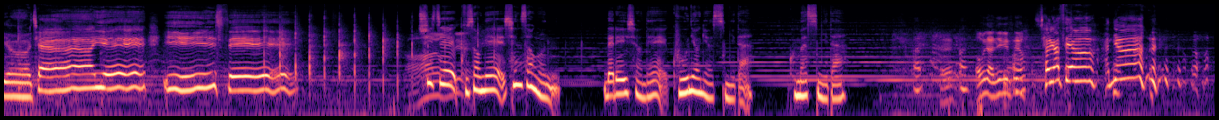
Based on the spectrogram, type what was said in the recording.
여자의 일세 아, 취재. 구성의 신성훈, 내레이션의 구은영이었습니다. 고맙습니다. 네. 어머니 안녕히 계세요. 잘 가세요 안녕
